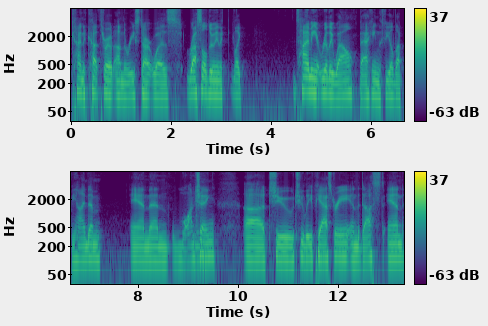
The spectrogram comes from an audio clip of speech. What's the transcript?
kind of cutthroat on the restart was Russell doing the, like timing it really well, backing the field up behind him, and then launching uh, to to leave Piastri in the dust. And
